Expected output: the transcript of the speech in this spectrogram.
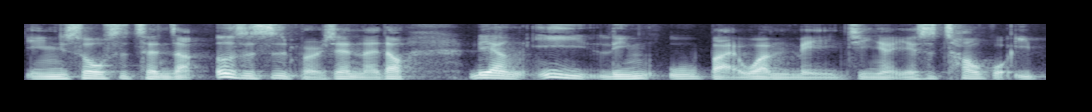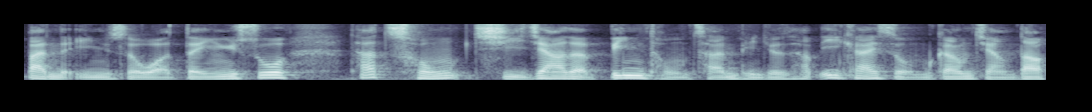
营收是成长二十四 percent，来到两亿零五百万美金啊，也是超过一半的营收啊。等于说，它从起家的冰桶产品，就是他一开始我们刚讲到，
